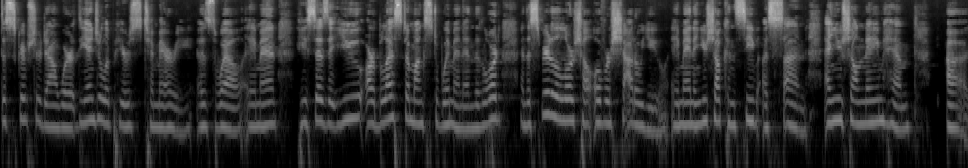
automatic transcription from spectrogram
the scripture down where the angel appears to Mary as well. Amen. He says that you are blessed amongst women and the Lord and the spirit of the Lord shall overshadow you. Amen. And you shall conceive a son and you shall name him, uh,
